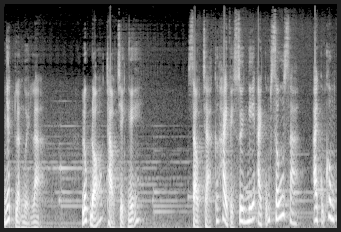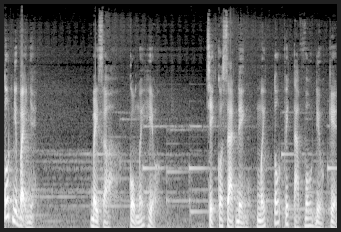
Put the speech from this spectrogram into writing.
Nhất là người lạ. Lúc đó Thảo chỉ nghĩ, Sao cha cứ hay phải suy nghĩ ai cũng xấu xa, Ai cũng không tốt như vậy nhỉ? Bây giờ cô mới hiểu, Chỉ có gia đình mới tốt với ta vô điều kiện.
